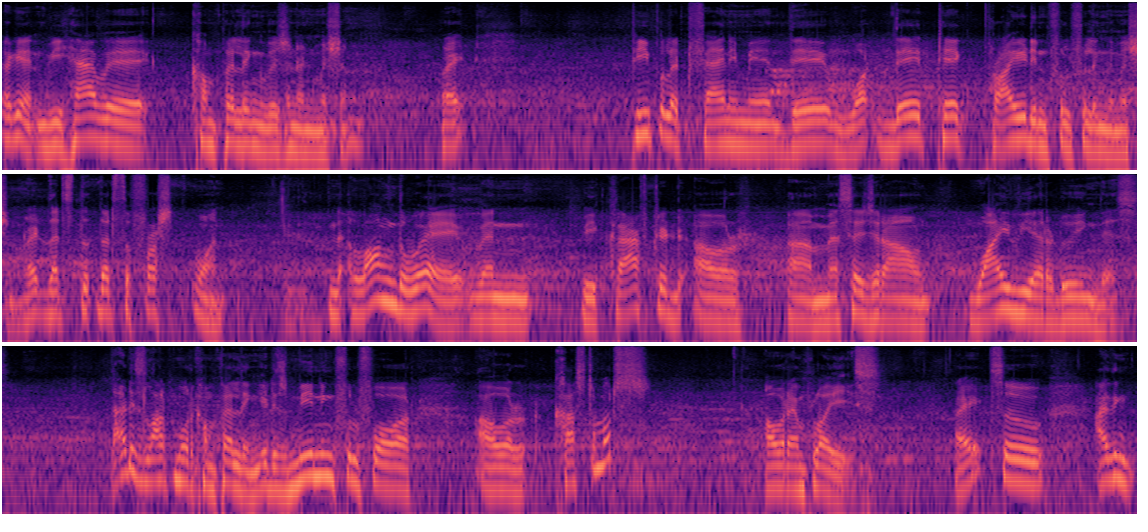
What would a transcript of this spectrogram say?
Again, we have a compelling vision and mission, right? People at Fannie Mae, they, what, they take pride in fulfilling the mission, right? That's the, that's the first one. Yeah. along the way, when we crafted our uh, message around why we are doing this, that is a lot more compelling. It is meaningful for our customers, our employees, right? So I think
